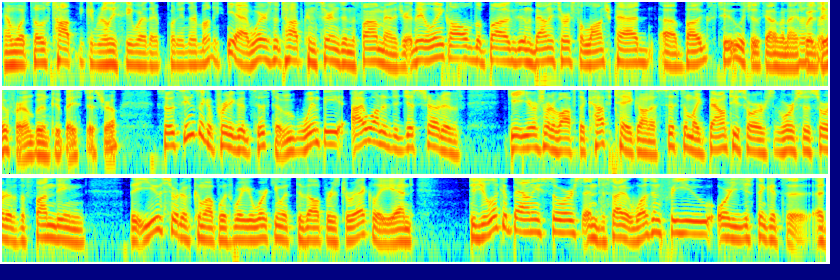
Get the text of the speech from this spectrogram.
and what those top You can really see where they're putting their money. yeah, where's the top concerns in the file manager? They link all of the bugs in the bounty source to Launchpad uh, bugs too, which is kind of a nice way That's to do it for an Ubuntu based distro. So it seems like a pretty good system. Wimpy, I wanted to just sort of get your sort of off the cuff take on a system like Bounty Source versus sort of the funding that you've sort of come up with where you're working with developers directly. And did you look at Bounty Source and decide it wasn't for you, or do you just think it's a, a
